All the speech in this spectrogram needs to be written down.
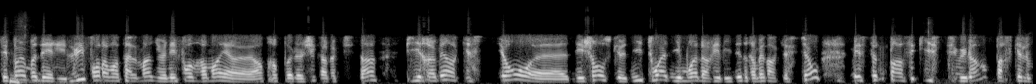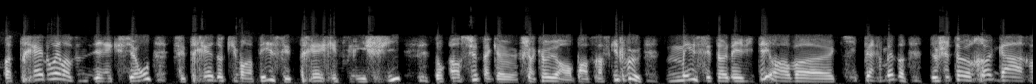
C'est pas un modéré. Lui, fondamentalement, il y a un effondrement euh, anthropologique en Occident, puis il remet en question euh, des choses que ni toi ni moi n'aurait l'idée de remettre en question, mais c'est une pensée qui est stimulante parce qu'elle va très loin dans une direction, c'est très documenté, c'est très réfléchi. Donc ensuite, que chacun en pensera ce qu'il veut, mais c'est un invité qui permet de jeter un regard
